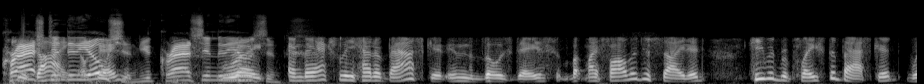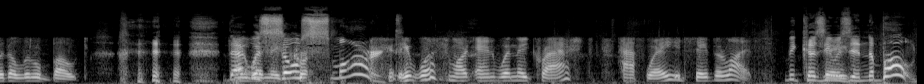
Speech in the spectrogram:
Crashed died, into the okay? ocean. You crashed into the right. ocean. And they actually had a basket in those days, but my father decided he would replace the basket with a little boat. That was so smart It was smart, and when they crashed halfway, it saved their lives. because he they- was in the boat.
